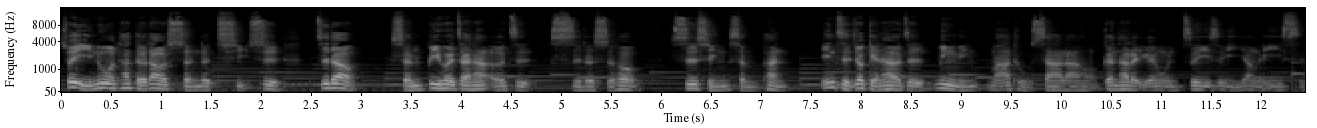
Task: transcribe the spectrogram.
所以以诺他得到神的启示，知道神必会在他儿子死的时候施行审判，因此就给他儿子命名玛土沙拉，跟他的原文字义是一样的意思，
